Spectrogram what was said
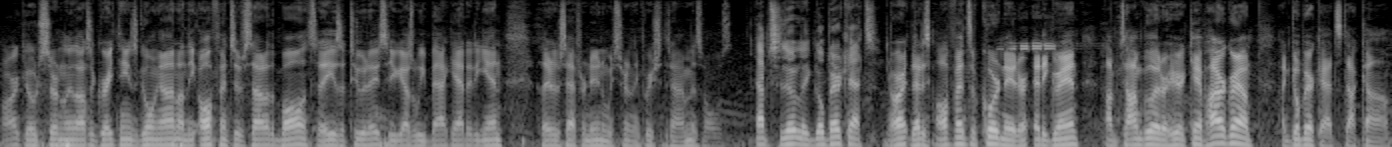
All right, Coach. Certainly lots of great things going on on the offensive side of the ball. And today is a two-day, so you guys will be back at it again later this afternoon, and we certainly appreciate the time as always. Absolutely. Go Bearcats. All right, that is offensive coordinator Eddie Gran. I'm Tom Glitter here at Camp Higher Ground on GoBearcats.com.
